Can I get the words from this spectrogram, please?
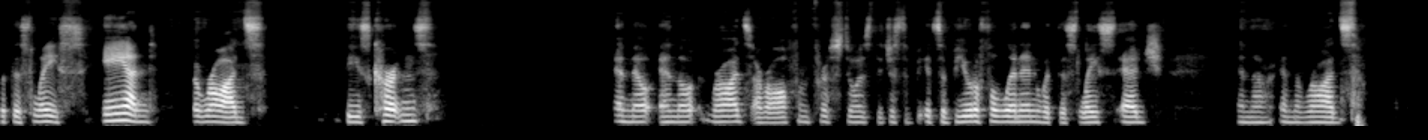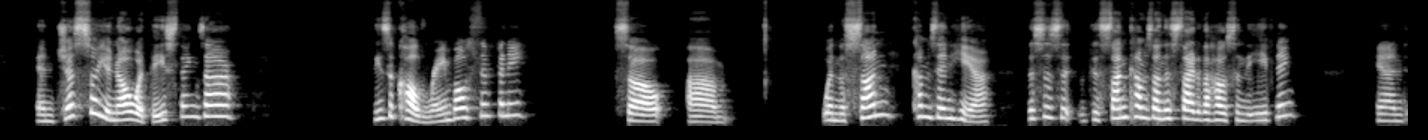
with this lace and the rods. These curtains and the and the rods are all from thrift stores. They're just it's a beautiful linen with this lace edge and the and the rods. And just so you know what these things are, these are called Rainbow Symphony. So um, when the sun comes in here, this is the sun comes on this side of the house in the evening, and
